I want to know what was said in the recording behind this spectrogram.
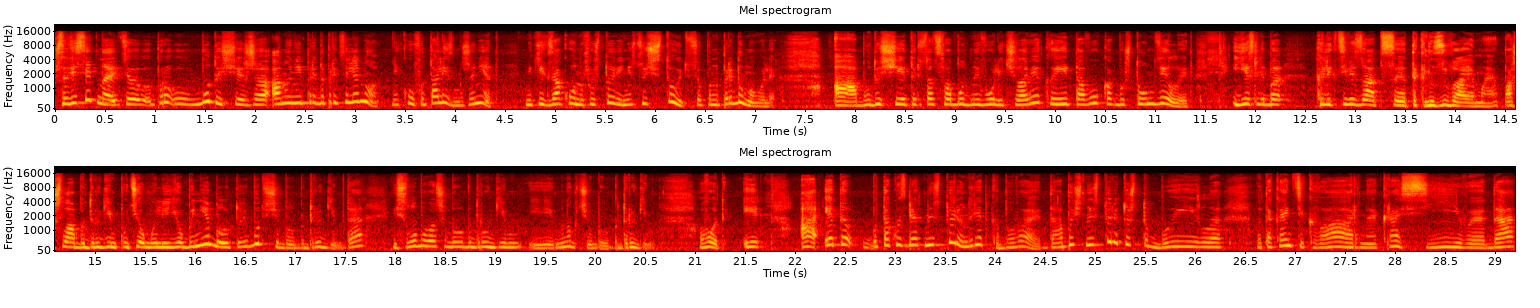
что действительно будущее будущее же, оно не предопределено. Никакого фатализма же нет. Никаких законов истории не существует, все понапридумывали. А будущее – это результат свободной воли человека и того, как бы, что он делает. И если бы коллективизация так называемая пошла бы другим путем или ее бы не было, то и будущее было бы другим, да, и село бы ваше было бы другим, и много чего было бы другим. Вот. И, а это, вот такой взгляд на историю, он редко бывает, да, обычная история то, что было, вот такая антикварная, красивая, да,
